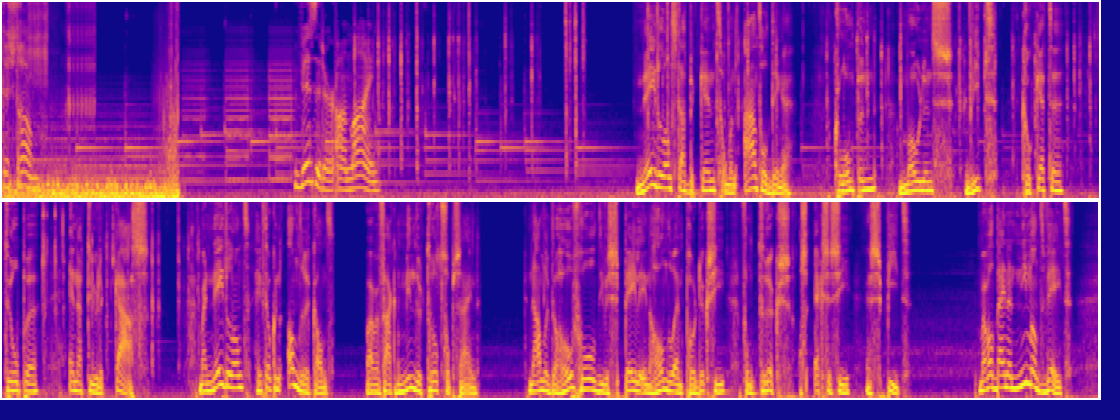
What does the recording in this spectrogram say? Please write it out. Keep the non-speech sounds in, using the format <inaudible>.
De stroom. Visitor online. Nederland staat bekend om een aantal dingen: klompen, molens, wiet, kroketten, tulpen en natuurlijk kaas. Maar Nederland heeft ook een andere kant, waar we vaak minder trots op zijn. Namelijk de hoofdrol die we spelen in handel en productie van drugs als ecstasy en speed. Maar wat bijna niemand weet,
